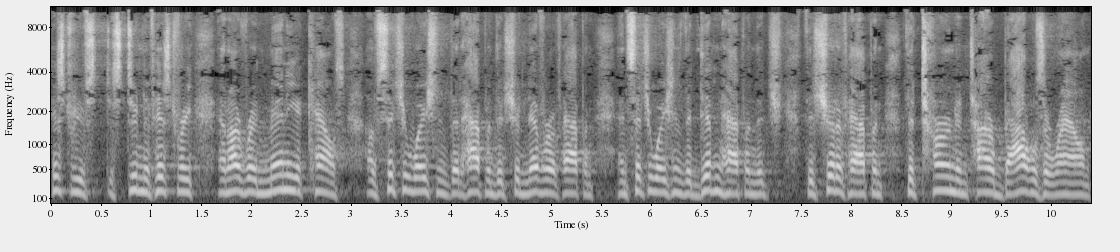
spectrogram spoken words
history of, student of history, and I've read many accounts of situations that happened that should never have happened, and situations that didn't happen that, sh- that should have happened, that turned entire battles around.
